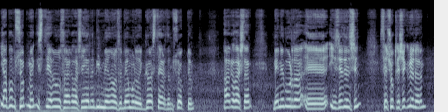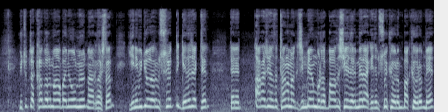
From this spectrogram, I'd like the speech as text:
Yapıp sökmek isteyen olursa arkadaşlar yerini bilmeyen olursa ben burada gösterdim söktüm. Arkadaşlar beni burada e, izlediğiniz için size çok teşekkür ederim. YouTube'da kanalıma abone olmayı unutmayın arkadaşlar. Yeni videolarım sürekli gelecektir. Yani aracınızı tanımak için ben burada bazı şeyleri merak edip söküyorum, bakıyorum ve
